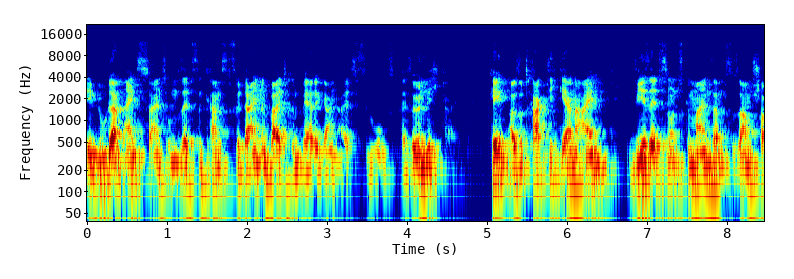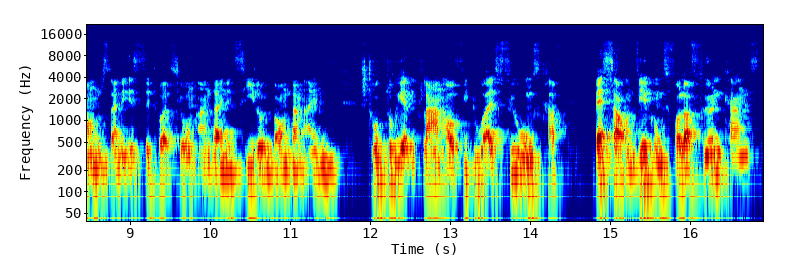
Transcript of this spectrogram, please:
den du dann eins zu eins umsetzen kannst für deinen weiteren Werdegang als Führungspersönlichkeit. Okay, also trag dich gerne ein. Wir setzen uns gemeinsam zusammen, schauen uns deine Ist-Situation an, deine Ziele und bauen dann einen strukturierten Plan auf, wie du als Führungskraft besser und wirkungsvoller führen kannst,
